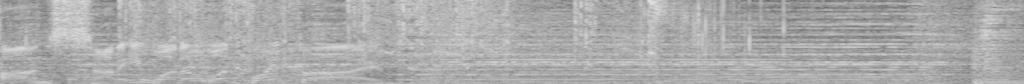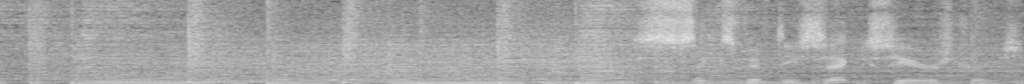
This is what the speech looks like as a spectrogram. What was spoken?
on Sunny 101.5. 656. Here's Tracy.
